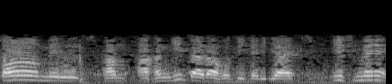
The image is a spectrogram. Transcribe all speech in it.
کامل ہم آہنگی پیدا ہوتی چلی جائے۔ اس میں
